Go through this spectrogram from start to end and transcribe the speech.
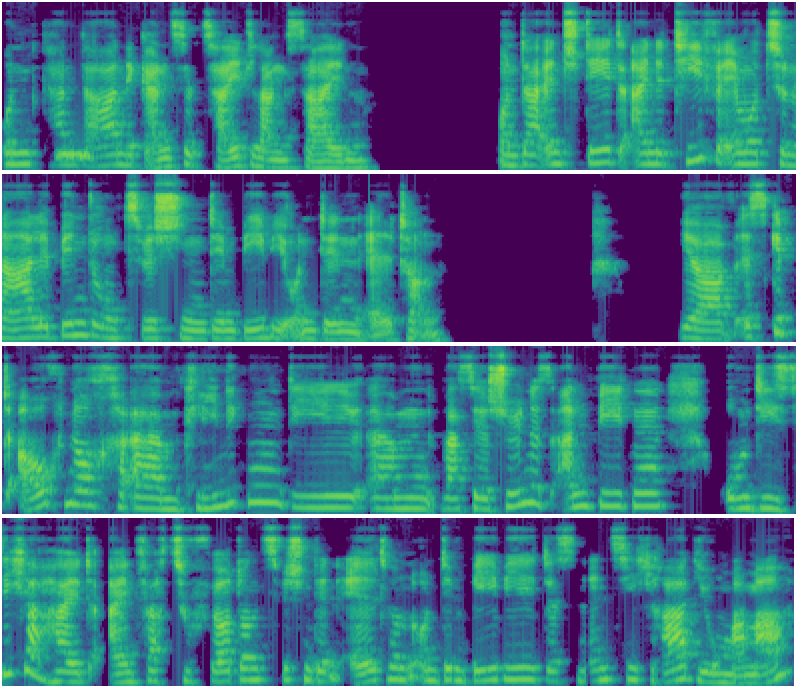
und kann da eine ganze Zeit lang sein. Und da entsteht eine tiefe emotionale Bindung zwischen dem Baby und den Eltern. Ja, es gibt auch noch ähm, Kliniken, die ähm, was sehr Schönes anbieten, um die Sicherheit einfach zu fördern zwischen den Eltern und dem Baby. Das nennt sich Radiomama.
